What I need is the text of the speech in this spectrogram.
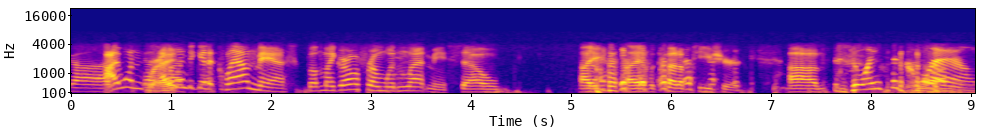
God. I wanted I Right. wanted to get a clown mask, but my girlfriend wouldn't let me, so I I have a cut up T-shirt. Um, Doink the clown.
